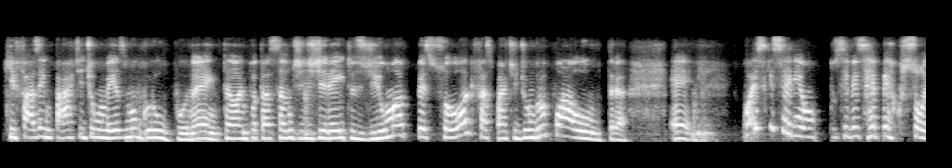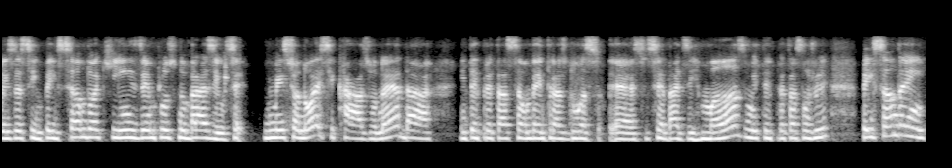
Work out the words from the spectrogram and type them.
que fazem parte de um mesmo grupo, né? Então, a imputação de direitos de uma pessoa que faz parte de um grupo a outra. É, Quais que seriam possíveis repercussões, assim, pensando aqui em exemplos no Brasil? Você mencionou esse caso, né, da interpretação dentre as duas é, sociedades irmãs, uma interpretação jurídica. Pensando em,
